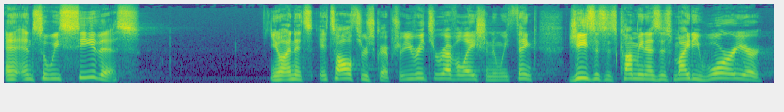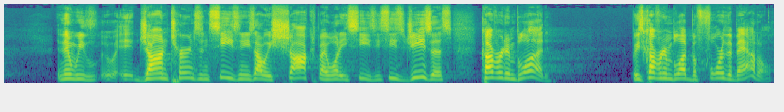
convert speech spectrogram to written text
And, and so we see this. You know, and it's it's all through scripture. You read through Revelation and we think Jesus is coming as this mighty warrior and then we, John turns and sees, and he's always shocked by what he sees. He sees Jesus covered in blood, but he's covered in blood before the battle.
